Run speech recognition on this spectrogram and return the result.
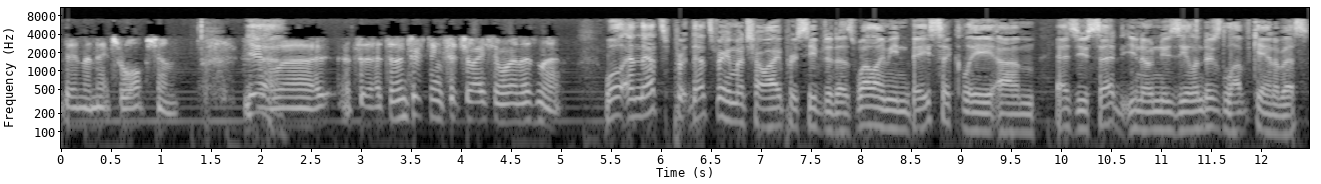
than the natural option. Yeah. So, uh, it's, a, it's an interesting situation we're in, isn't it? Well, and that's that's very much how I perceived it as well. I mean, basically, um, as you said, you know, New Zealanders love cannabis,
